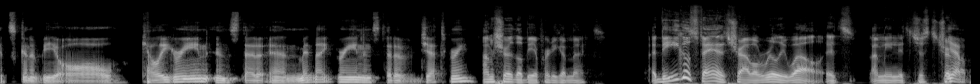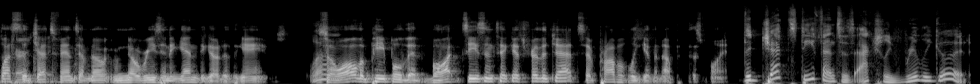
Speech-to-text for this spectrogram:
it's going to be all Kelly Green instead of and Midnight Green instead of Jets Green? I'm sure there'll be a pretty good mix. The Eagles fans travel really well. It's I mean it's just yeah. Plus, the. Jets fans have no no reason again to go to the games. Well, so all the people that bought season tickets for the Jets have probably given up at this point. the Jets defense is actually really good.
